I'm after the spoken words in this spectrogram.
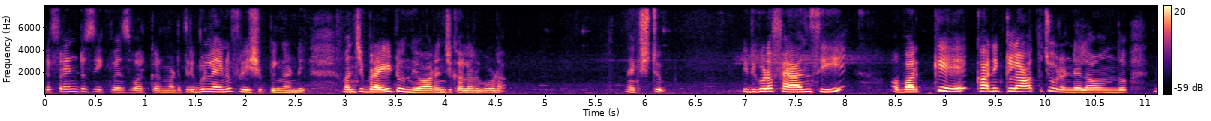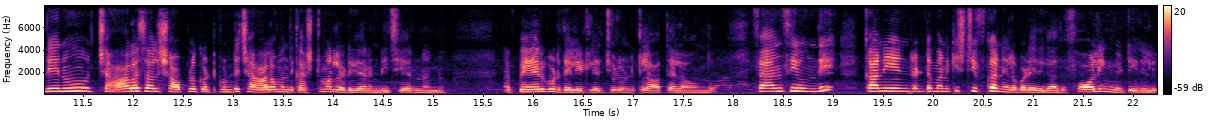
డిఫరెంట్ సీక్వెన్స్ వర్క్ అనమాట త్రిబుల్ నైన్ ఫ్రీ షిప్పింగ్ అండి. మంచి బ్రైట్ ఉంది ఆరెంజ్ కలర్ కూడా. నెక్స్ట్ ఇది కూడా ఫ్యాన్సీ వర్కే కానీ క్లాత్ చూడండి ఎలా ఉందో. నేను చాలాసార్లు షాప్లో కట్టుకుంటే చాలామంది కస్టమర్లు అడిగారండి ఈ చీర నన్ను. నా పేరు కూడా తెలియట్లేదు. చూడండి క్లాత్ ఎలా ఉందో. ఫ్యాన్సీ ఉంది కానీ ఏంటంటే మనకి స్టిఫ్గా నిలబడేది కాదు. Falling material.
